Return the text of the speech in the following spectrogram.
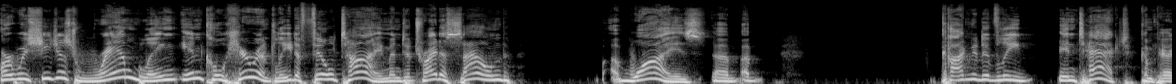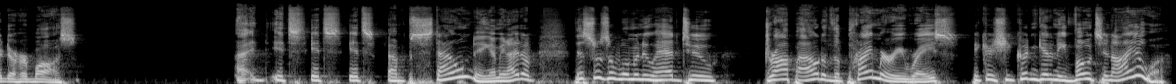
or was she just rambling incoherently to fill time and to try to sound uh, wise, uh, uh, cognitively intact compared to her boss? It's it's it's astounding. I mean, I don't. This was a woman who had to drop out of the primary race because she couldn't get any votes in Iowa.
